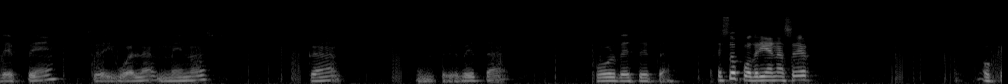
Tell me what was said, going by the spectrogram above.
dp sea igual a menos K entre beta por d teta. Eso podrían hacer. Ok.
